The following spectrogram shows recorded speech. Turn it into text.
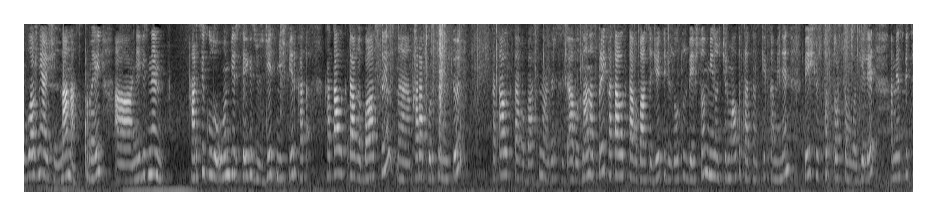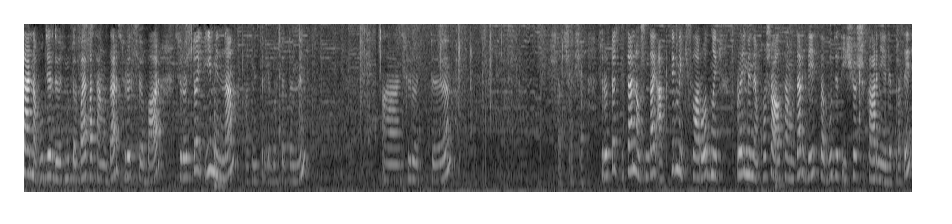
увлажняющий нано спрей негизинен артикулу он бир сегиз жүз жетимиш бир каталогдагы баасы карап көрсөңүздөр каталогдагы нано спрей каталогдагы баасы жети жүз отуз беш сом минус жыйырма алты процент скидка менен беш жүз кырк төрт сомго келет а мен специально бул жерде өзүңүздөр байкасаңыздар сүрөттө бар сүрөттө именно мен силерге көрсөтөмүн сүрөттө сүрөттө специально ушундай активный кислородный спрей менен кошо алсаңыздар действие будет еще шикарнее деп турат э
